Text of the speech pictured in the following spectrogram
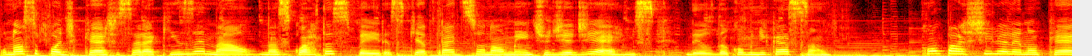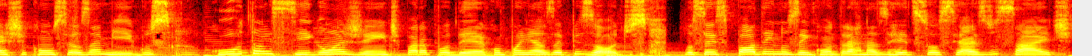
O nosso podcast será quinzenal nas quartas-feiras, que é tradicionalmente o dia de Hermes, deus da comunicação. Compartilhe a Lenocast com seus amigos, curtam e sigam a gente para poder acompanhar os episódios. Vocês podem nos encontrar nas redes sociais do site,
